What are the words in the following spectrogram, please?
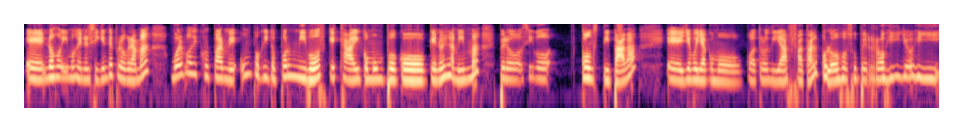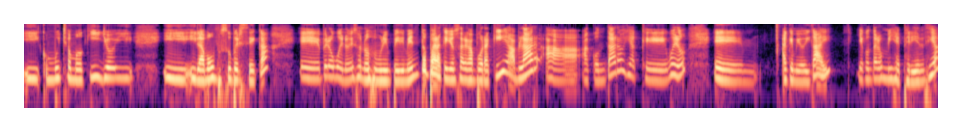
eh, nos oímos en el siguiente programa. Vuelvo a disculparme un poquito por mi voz, que está ahí como un poco, que no es la misma, pero sigo constipada. Eh, llevo ya como cuatro días fatal, con los ojos súper rojillos y, con mucho moquillo y, la voz súper seca. Eh, pero bueno, eso no es un impedimento para que yo salga por aquí a hablar, a, a contaros y a que, bueno, a que me oigáis y a contaros mis experiencias.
